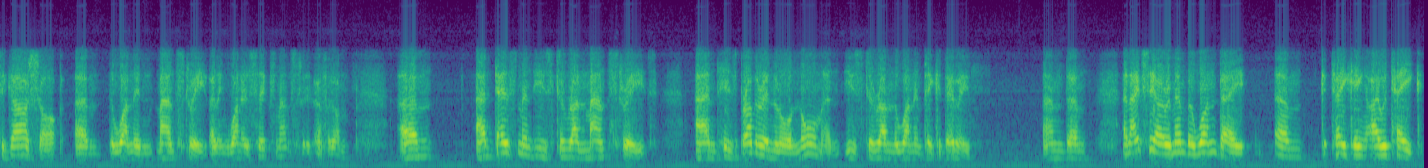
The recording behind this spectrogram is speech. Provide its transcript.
cigar shop, um, the one in Mount Street, I think 106 Mount Street, I've forgotten. Um, and Desmond used to run Mount Street, and his brother-in-law Norman used to run the one in Piccadilly. And um, and actually, I remember one day um, taking. I would take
